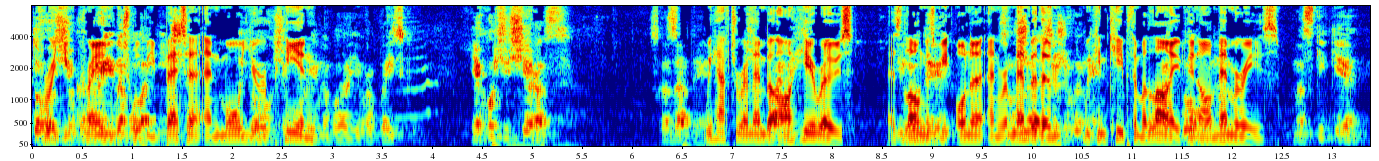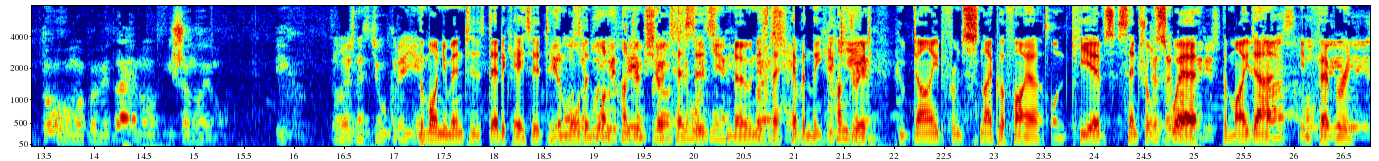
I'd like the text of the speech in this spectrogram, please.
for a Ukraine which will be better and more European. We have to remember our heroes. As long as we honor and remember them, we can keep them alive in our memories. The monument is dedicated to the more than 100 protesters known as the Heavenly Hundred who died from sniper fire on Kiev's central square, the Maidan, in February.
